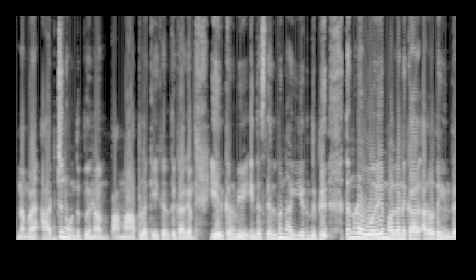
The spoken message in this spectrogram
நம்ம அர்ஜுனை வந்து போயினா மாப்பிள்ளை கேட்கறதுக்காக ஏற்கனவே இந்த செல்வன் ஆகி இருந்துட்டு தன்னோட ஒரே மகனுக்காக அதாவது இந்த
